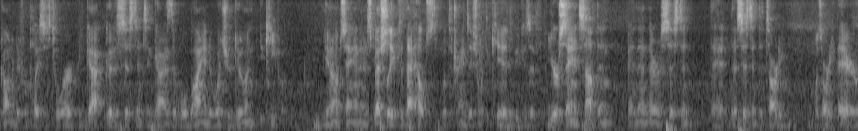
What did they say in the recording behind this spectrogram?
gone to different places to where you've got good assistants and guys that will buy into what you're doing. You keep them. You know what I'm saying? And especially because that helps with the transition with the kids. Because if you're saying something and then their assistant, the, the assistant that's already was already there,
